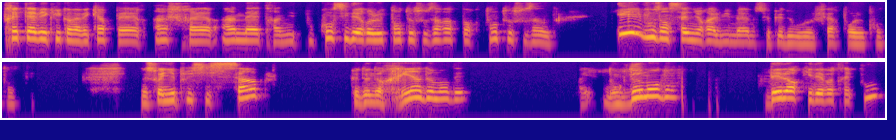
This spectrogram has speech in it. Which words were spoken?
Traitez avec lui comme avec un père, un frère, un maître, un époux. Considérez-le tantôt sous un rapport, tantôt sous un autre. Il vous enseignera lui-même ce que vous devez faire pour le contenter. Ne soyez plus si simple que de ne rien demander. Donc demandons. Dès lors qu'il est votre époux,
